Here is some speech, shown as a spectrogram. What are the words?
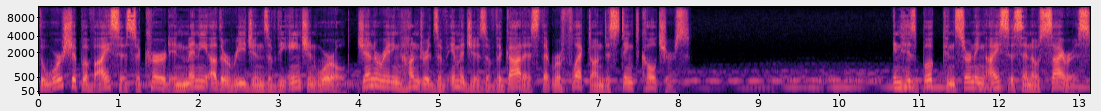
The worship of Isis occurred in many other regions of the ancient world, generating hundreds of images of the goddess that reflect on distinct cultures. In his book concerning Isis and Osiris,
